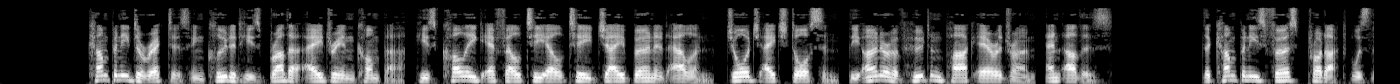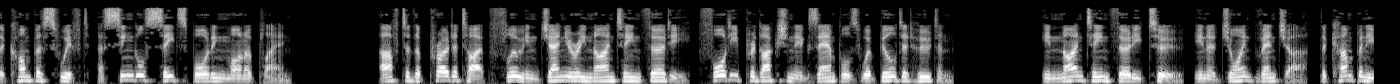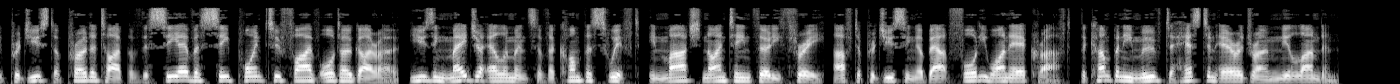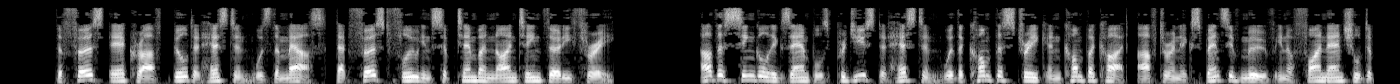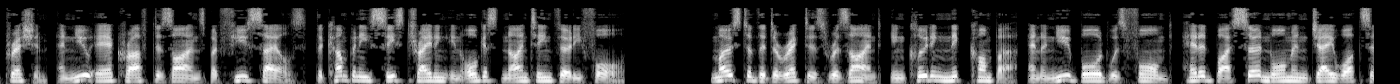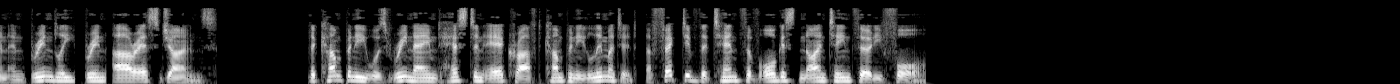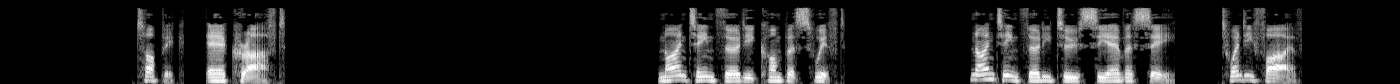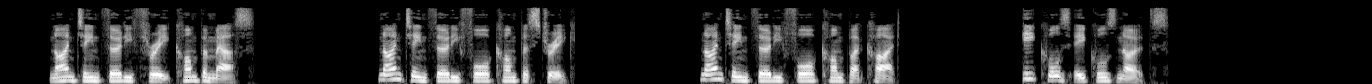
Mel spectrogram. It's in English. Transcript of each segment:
Company directors included his brother Adrian Comper, his colleague FLTLT J. Bernard Allen, George H. Dawson, the owner of Hooton Park Aerodrome, and others. The company's first product was the Comper Swift, a single-seat sporting monoplane. After the prototype flew in January 1930, 40 production examples were built at Hooton. In 1932, in a joint venture, the company produced a prototype of the Cierva C.25 Autogyro, using major elements of a Comper Swift. In March 1933, after producing about 41 aircraft, the company moved to Heston Aerodrome near London. The first aircraft built at Heston was the Mouse, that first flew in September 1933. Other single examples produced at Heston were the Comper Streak and Comper Kite. After an expensive move in a financial depression, and new aircraft designs but few sales, the company ceased trading in August 1934. Most of the directors resigned, including Nick Comper, and a new board was formed, headed by Sir Norman J. Watson and Brindley Bryn R. S. Jones. The company was renamed Heston Aircraft Company Limited, effective 10 August 1934. Aircraft. 1930 Comper Swift. 1932 Cierva C. 25 1933 Comper Mouse. 1934 Comper Streak. 1934 Comper Kite. Notes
